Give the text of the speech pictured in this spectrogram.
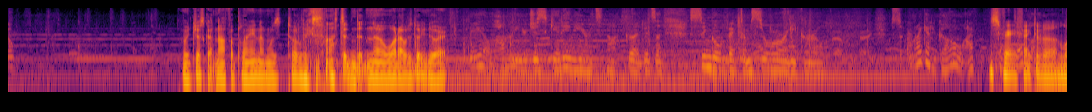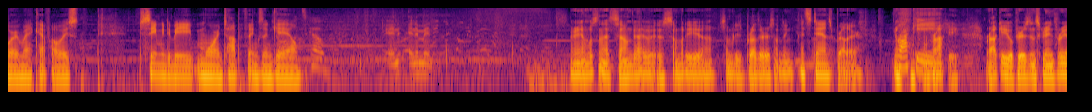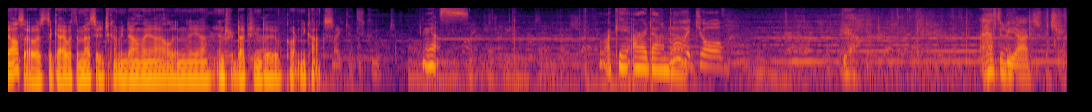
had just gotten off a plane and was totally exhausted and didn't know what I was doing to her. Gale, hi, you're just getting here. It's not good. It's a single victim sorority girl. So I gotta go. I've It's got very deadline. effective. Uh, Laurie Metcalf always seeming to be more on top of things than Gale. Let's go. In, in a minute. Marianne, wasn't that sound guy was somebody, uh, somebody's brother or something? It's Dan's brother. Rocky. Rocky. Rocky, who appears in Scream 3 also as the guy with the message coming down the aisle in the uh, introduction to Courteney Cox. Yes. Rocky Arredondo. Move it, Joel. Yeah. I have to be honest with you.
